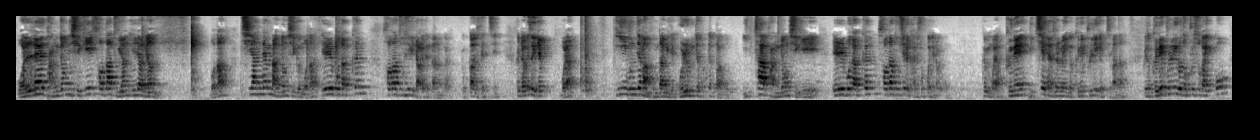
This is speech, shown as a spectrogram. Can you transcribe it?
원래 방정식이 서다 두양이려면 뭐다? 치안된 방정식은 뭐다? 1보다 큰 서다 두실이 나와야 된다는 거야. 여기까지 됐지? 그럼 여기서 이제 뭐야? 이 문제만 본다면 이제 골 문제 바뀌었다고. 2차 방정식이 1보다 큰 서다 두실을 가진 조건이라고. 그럼 뭐야? 근의 위치에 대한 설명이니까 근의 분리겠지 맞아? 그래서 근의 분리로도 풀 수가 있고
